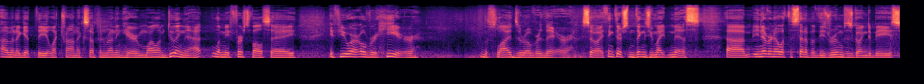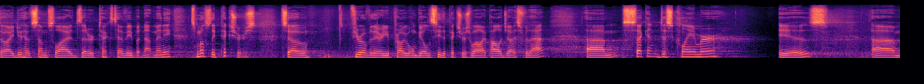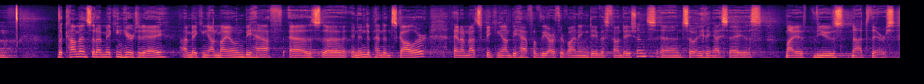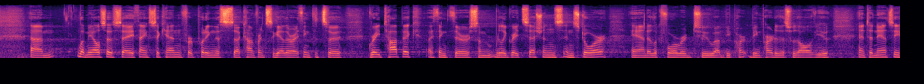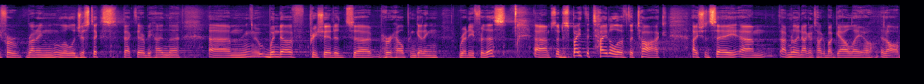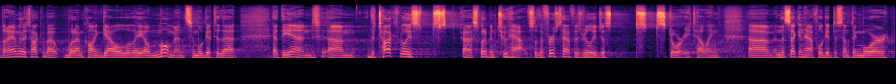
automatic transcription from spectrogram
I'm going to get the electronics up and running here. And while I'm doing that, let me first of all say if you are over here, the slides are over there. So I think there's some things you might miss. Um, you never know what the setup of these rooms is going to be. So I do have some slides that are text heavy, but not many. It's mostly pictures. So if you're over there, you probably won't be able to see the pictures well. I apologize for that. Um, second disclaimer is um, the comments that I'm making here today, I'm making on my own behalf as uh, an independent scholar, and I'm not speaking on behalf of the Arthur Vining Davis Foundations, and so anything I say is my views, not theirs. Um, let me also say thanks to Ken for putting this uh, conference together. I think it's a great topic. I think there are some really great sessions in store, and I look forward to uh, be part, being part of this with all of you. And to Nancy for running the logistics back there behind the um, window. Appreciated uh, her help in getting ready for this. Um, so, despite the title of the talk, I should say um, I'm really not going to talk about Galileo at all, but I am going to talk about what I'm calling Galileo moments, and we'll get to that at the end. Um, the talk's really uh, split up in two halves. So the first half is really just storytelling, um, and the second half we'll get to something more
